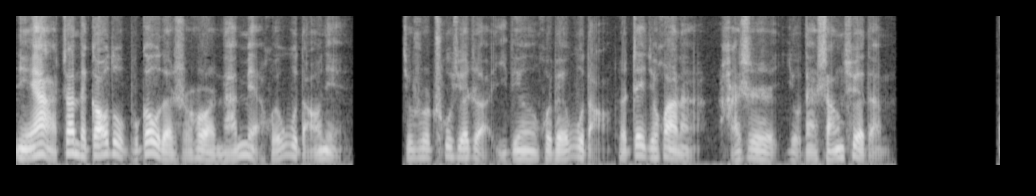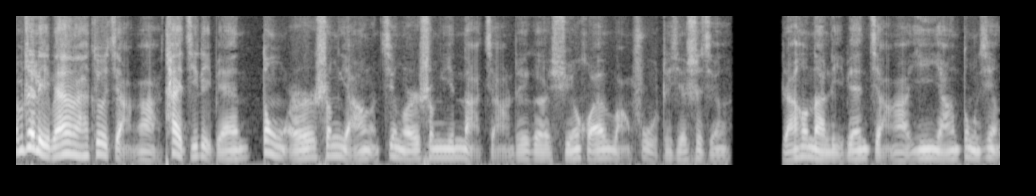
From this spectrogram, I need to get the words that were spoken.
你呀站的高度不够的时候，难免会误导你。就是说，初学者一定会被误导。说这句话呢，还是有待商榷的。那么这里边呢，就讲啊，太极里边动而生阳，静而生阴呐，讲这个循环往复这些事情。然后呢，里边讲啊，阴阳动静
